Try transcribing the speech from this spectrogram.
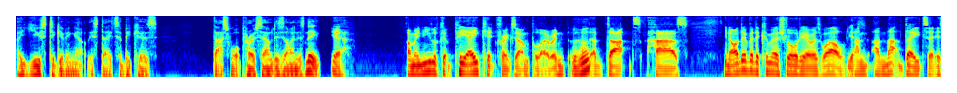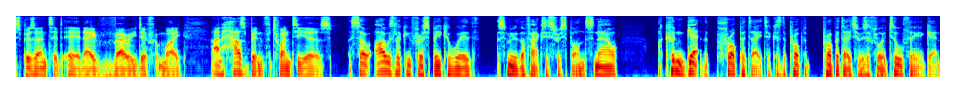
are used to giving out this data because that's what pro sound designers need. Yeah. I mean, you look at PA Kit, for example, Owen, Mhm. th- that has, you know, I do a bit of commercial audio as well. Yes. And, and that data is presented in a very different way and has been for 20 years. So, I was looking for a speaker with smooth off axis response. Now, I couldn't get the proper data because the proper proper data is a Floyd Toole thing again.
